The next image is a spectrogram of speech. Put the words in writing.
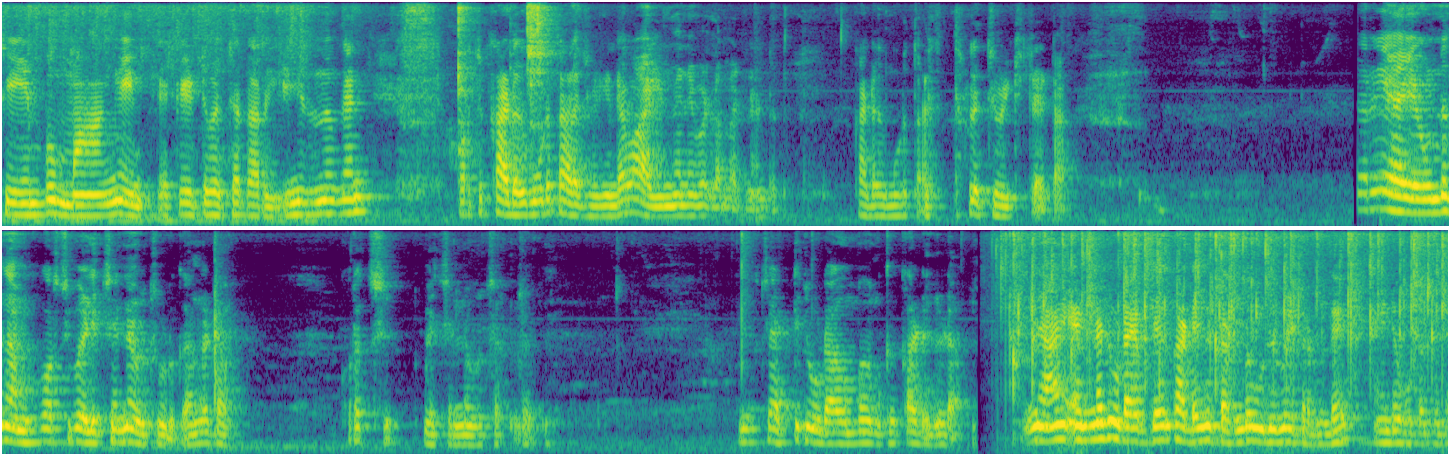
ചേമ്പും മാങ്ങയും ഒക്കെ ഇട്ട് വെച്ച കറി. ഇനി ഇതൊന്നും ഞാൻ കുറച്ച് കടുകും കൂടി തിളച്ച് എന്റെ വായിൽ നിന്ന് തന്നെ വെള്ളം വരുന്നുണ്ട്. കടുകും കൂടി തള തിളച്ചൊഴിച്ചിട്ടേട്ടാ കറി ആയതുകൊണ്ട് നമുക്ക് കുറച്ച് വെളിച്ചെണ്ണ ഒഴിച്ചു കൊടുക്കാം കേട്ടോ. കുറച്ച് വെളിച്ചെണ്ണ ഒഴിച്ചിട്ടുണ്ട്. ചട്ടി ചൂടാകുമ്പോൾ നമുക്ക് കടുകിടാം ഞാൻ എണ്ണ ചൂടായപ്പോഴത്തേക്കും കടുക് ഇട്ടിട്ടുണ്ട് ഉലുവ ഇട്ടിട്ടുണ്ട് അതിന്റെ കൂട്ടത്തിൽ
